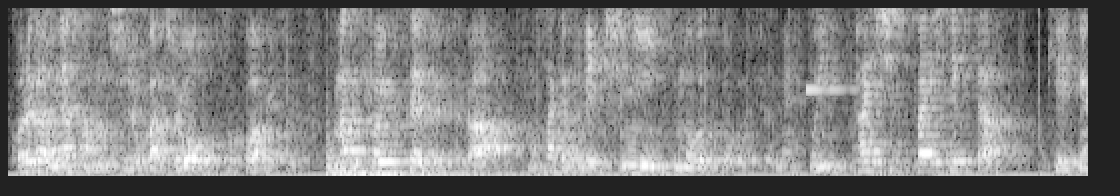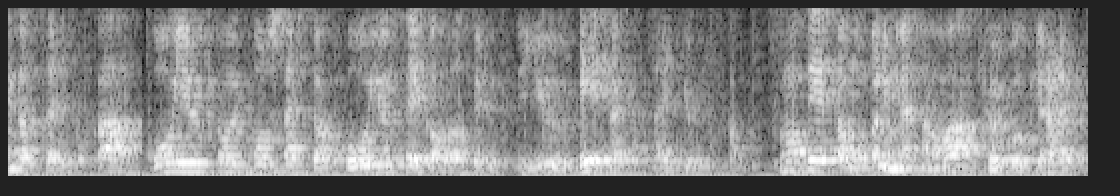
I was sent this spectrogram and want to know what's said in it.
これが皆さんの市場価値を底上げする。まず教育制度ですがもうさっきの歴史に紐づくところですよね。もういっぱい失敗してきた経験だったりとかこういう教育をした人はこういう成果を出せるっていうデータが大企業にいっぱいある。そのデータをもとに皆さんは教育を受けられる。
